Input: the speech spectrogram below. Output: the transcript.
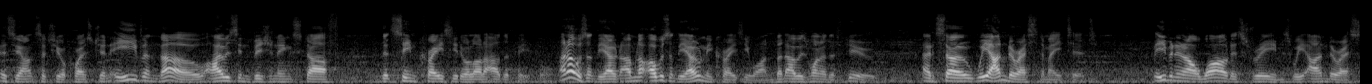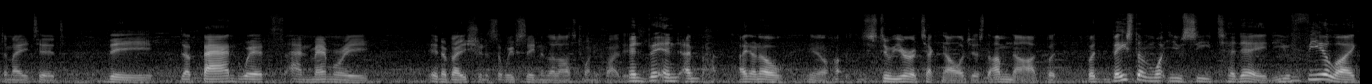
is the answer to your question, even though I was envisioning stuff that seemed crazy to a lot of other people. And I wasn't the only, I'm not, I wasn't the only crazy one, but I was one of the few. And so we underestimated, even in our wildest dreams, we underestimated the, the bandwidth and memory innovations that we've seen in the last 25 years. And, and, and I don't know, you know, Stu, you're a technologist, I'm not, but, but based on what you see today, do you mm-hmm. feel like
